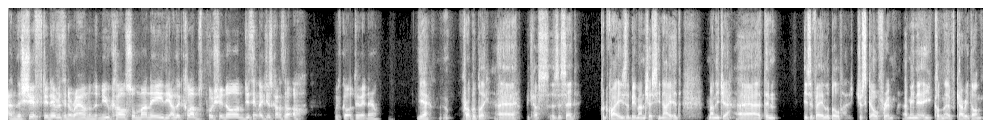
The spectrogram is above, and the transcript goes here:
and the shift in everything around and the Newcastle money, the other clubs pushing on, do you think they just kind of thought, oh, we've got to do it now? Yeah, probably. Uh, because, as I said, could quite easily be Manchester United manager. Uh, I think he's available. Just go for him. I mean, he couldn't have carried on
